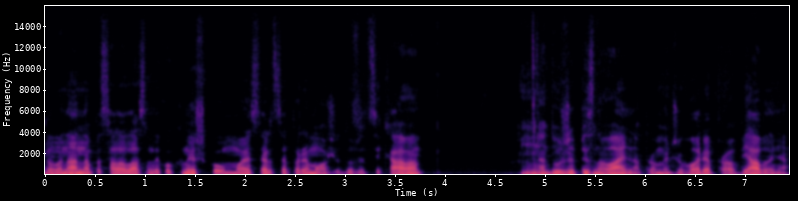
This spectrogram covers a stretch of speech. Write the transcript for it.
то вона написала власне таку книжку Моє серце переможе. Дуже цікава, дуже пізнавальна про Меджугоря, про об'явлення,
